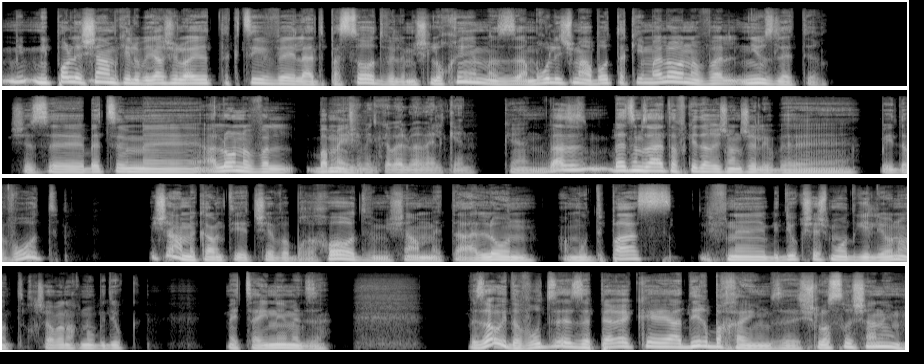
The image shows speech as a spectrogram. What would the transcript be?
מפה לשם, כאילו, בגלל שלא היה תקציב אה, להדפסות ולמשלוחים, אז אמרו לי, שמע, בוא תקים עלון, אבל ניוזלטר. שזה בעצם אה, עלון, אבל במייל. שמתקבל במייל, כן. כן, ואז בעצם זה היה התפקיד הראשון שלי בהידברות. משם הקמתי את שבע ברכות, ומשם את העלון המודפס, לפני בדיוק 600 גיליונות. עכשיו אנחנו בדיוק מציינים את זה. וזהו, הידברות זה, זה פרק אה, אדיר בחיים, זה 13 שנים.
